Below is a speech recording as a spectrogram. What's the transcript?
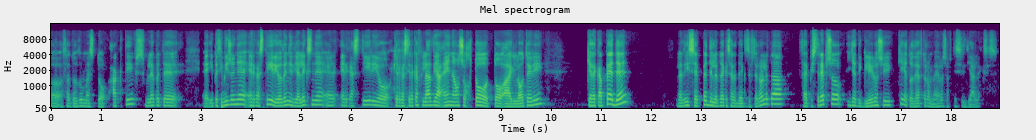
ε, θα το δούμε στο Actives. Βλέπετε, ε, υπενθυμίζω είναι εργαστήριο, δεν είναι διαλέξη, είναι ε, εργαστήριο και εργαστηριακά φυλάδια 1 ως 8 το iLottery και 15, δηλαδή σε 5 λεπτά και 46 δευτερόλεπτα, θα επιστρέψω για την κλήρωση και για το δεύτερο μέρος αυτής της διάλεξης.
